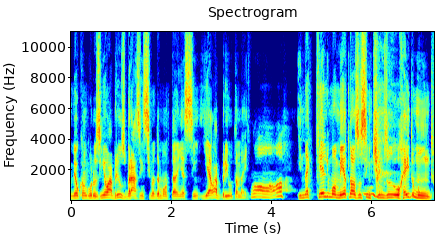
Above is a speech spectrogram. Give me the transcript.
meu canguruzinho, eu abri os braços em cima da montanha, assim, e ela abriu também. Oh, E naquele momento nós nos sentimos o, o rei do mundo.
